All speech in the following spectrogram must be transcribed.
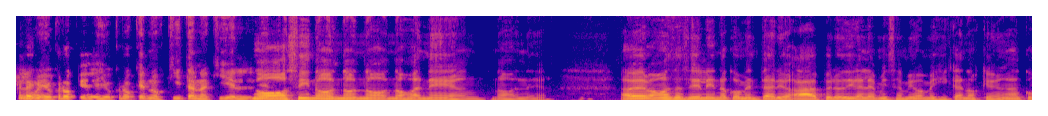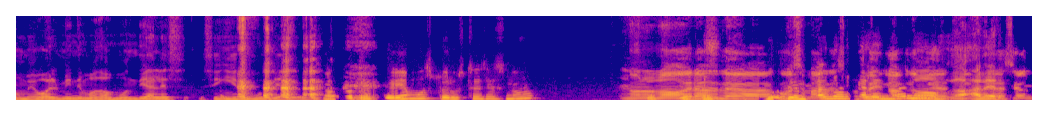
Que yo creo que yo creo que nos quitan aquí el, No, sí, no, no, no, nos banean, nos banean. A ver, vamos a seguir leyendo comentarios. Ah, pero dígale a mis amigos mexicanos que vengan con Mebol mínimo dos mundiales sin ir a mundiales. Nosotros queremos, pero ustedes no. No, no, no, era la. ¿Cómo se llama? La, la- No, a ver, Federación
